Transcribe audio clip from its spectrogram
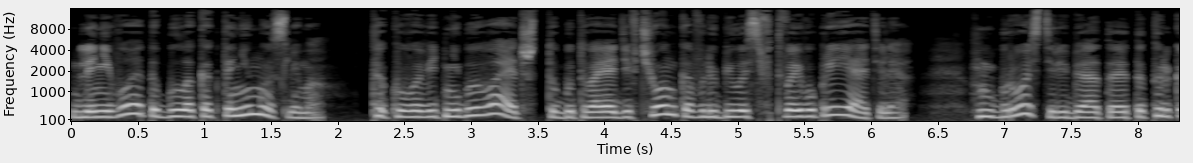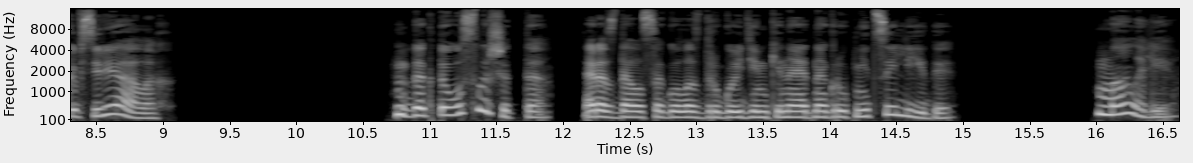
Для него это было как-то немыслимо. Такого ведь не бывает, чтобы твоя девчонка влюбилась в твоего приятеля. Бросьте, ребята, это только в сериалах. «Да кто услышит-то?» — раздался голос другой Димкиной одногруппницы Лиды. «Мало ли,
